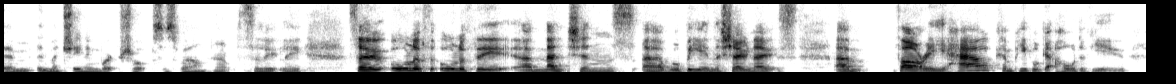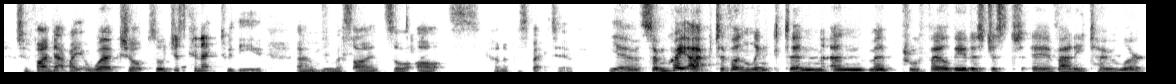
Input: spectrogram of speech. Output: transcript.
um, in my training workshops as well. Absolutely. So all of the, all of the uh, mentions uh, will be in the show notes. Um, Mhairi, how can people get hold of you to find out about your workshops or just connect with you um, mm-hmm. from a science or arts kind of perspective? Yeah, so I'm quite active on LinkedIn, and my profile there is just uh, Mhairi Towler.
